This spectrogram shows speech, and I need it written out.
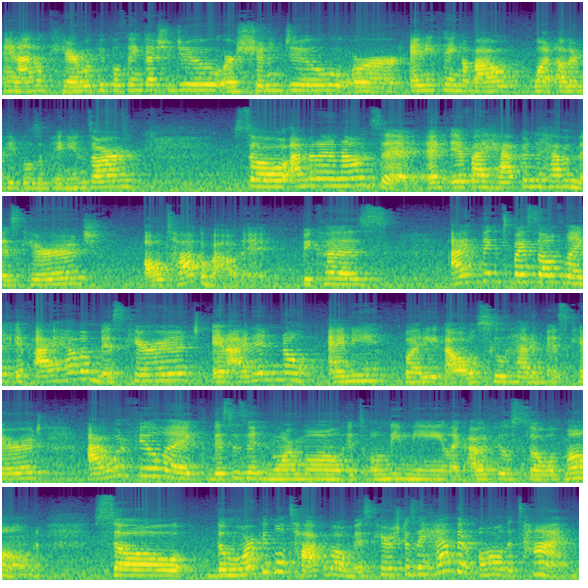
And I don't care what people think I should do or shouldn't do or anything about what other people's opinions are. So I'm going to announce it. And if I happen to have a miscarriage, I'll talk about it. Because I think to myself, like, if I have a miscarriage and I didn't know anybody else who had a miscarriage, I would feel like this isn't normal, it's only me, like I would feel so alone. So the more people talk about miscarriage, because they happen all the time,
